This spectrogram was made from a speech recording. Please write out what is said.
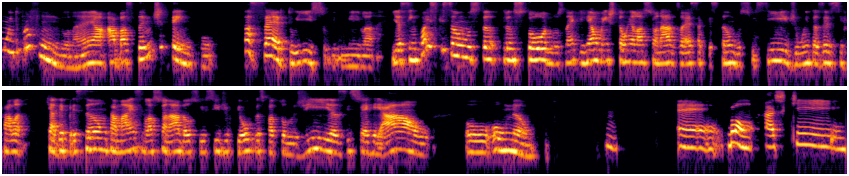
muito profundo, né, há, há bastante tempo. Tá certo isso, Mila? E assim, quais que são os transtornos, né, que realmente estão relacionados a essa questão do suicídio? Muitas vezes se fala que a depressão está mais relacionada ao suicídio que outras patologias. Isso é real ou, ou não? Hum. É, bom, acho que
